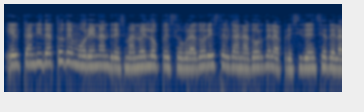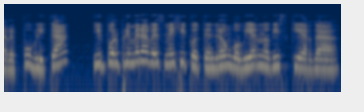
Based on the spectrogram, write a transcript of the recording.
El candidato de Morena Andrés Manuel López Obrador es el ganador de la presidencia de la República y por primera vez México tendrá un gobierno de izquierda.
